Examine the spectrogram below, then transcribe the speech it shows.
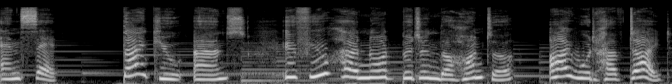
and said, Thank you, ants. If you had not bitten the hunter, I would have died.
